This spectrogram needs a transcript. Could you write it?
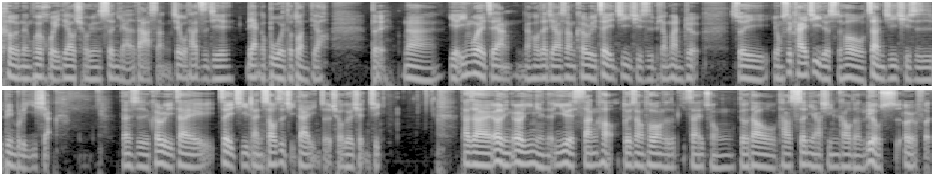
可能会毁掉球员生涯的大伤。结果他直接两个部位都断掉。对，那也因为这样，然后再加上 Curry 这一季其实比较慢热，所以勇士开季的时候战绩其实并不理想。但是 Curry 在这一季燃烧自己，带领着球队前进。他在二零二一年的一月三号对上拓荒者的比赛中，得到他生涯新高的六十二分。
